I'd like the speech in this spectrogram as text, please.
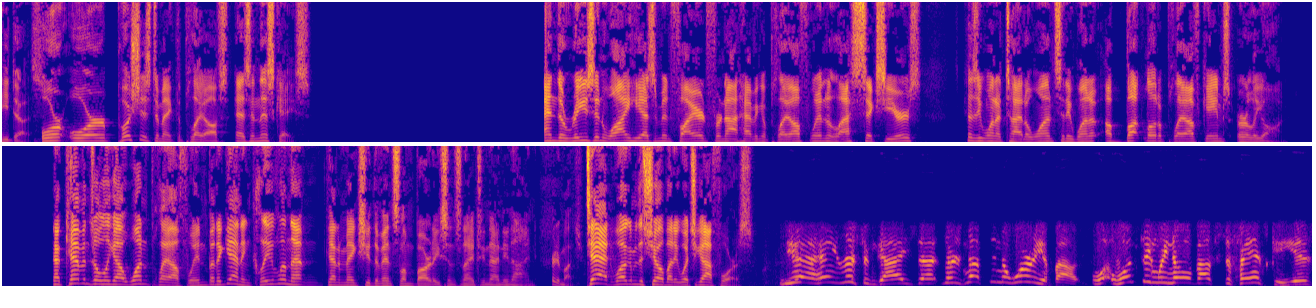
He does. or or pushes to make the playoffs, as in this case. And the reason why he hasn't been fired for not having a playoff win in the last six years is because he won a title once and he won a, a buttload of playoff games early on. Now Kevin's only got one playoff win, but again in Cleveland that kind of makes you the Vince Lombardi since 1999. Pretty much. Ted, welcome to the show, buddy. What you got for us? Yeah, hey, listen, guys. Uh, there's nothing to worry about. W- one thing we know about Stefanski is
